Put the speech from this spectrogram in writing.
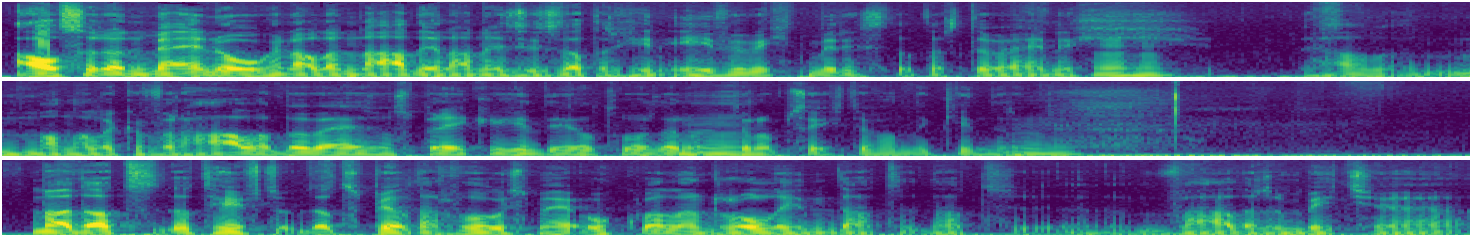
Als er in mijn ogen al een nadeel aan is, is dat er geen evenwicht meer is. Dat er te weinig Mhm. ja, mannelijke verhalen, bij wijze van spreken, gedeeld worden Mhm. ten opzichte van de kinderen. Mhm. Maar dat, dat, heeft, dat speelt daar volgens mij ook wel een rol in, dat, dat eh, vaders een beetje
